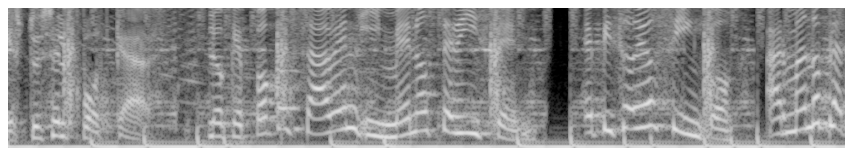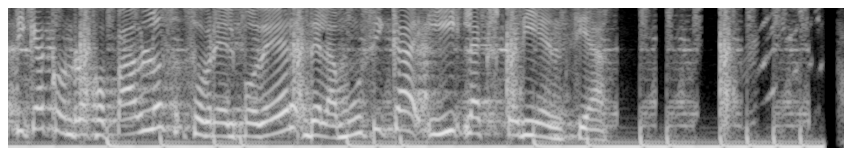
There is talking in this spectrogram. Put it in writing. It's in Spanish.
Esto es el podcast. Lo que pocos saben y menos te dicen. Episodio 5. Armando platica con Rojo Pablos sobre el poder de la música y la experiencia.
